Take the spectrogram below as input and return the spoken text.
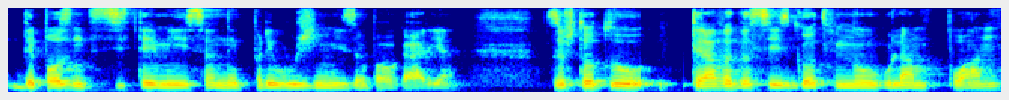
депозитните системи са неприложими за България защото трябва да се изготви много голям план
